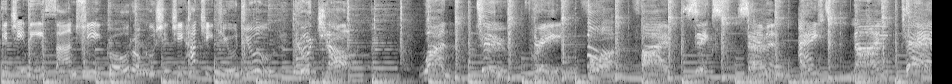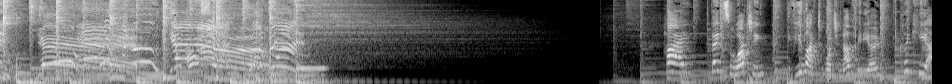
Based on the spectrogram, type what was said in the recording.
Ichi, ni, san, shi, go, roku, shichi, hachi, kyu, ju. Good job. One, two, three, Hi, thanks for watching. If you'd like to watch another video, click here.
